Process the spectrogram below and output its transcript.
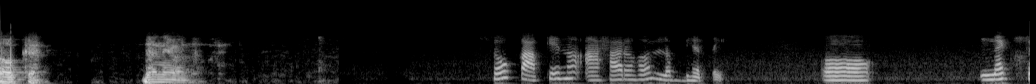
Okay. धन्यवादः सो काकेन आहारः लभ्यते नेक्स्ट्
